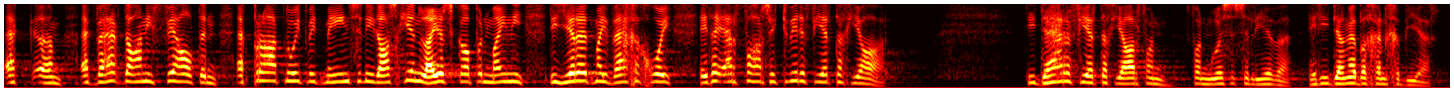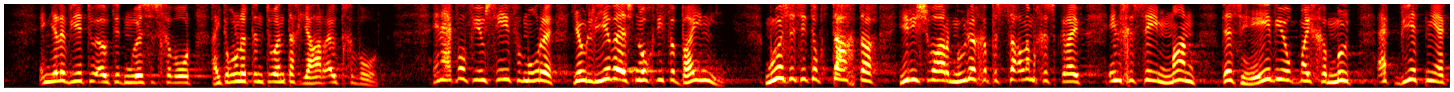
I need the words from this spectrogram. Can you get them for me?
Ek ehm um, ek werk daar in die veld en ek praat nooit met mense nie. Daar's geen leierskap in my nie. Die Here het my weggegooi. Het hy ervaar sy tweede 40 jaar. Die derde 40 jaar van van Moses se lewe het die dinge begin gebeur. En julle weet hoe oud het Moses geword? Hy het 120 jaar oud geword. En ek wil vir jou sê vanmôre, jou lewe is nog nie verby nie. Moses het op 80 hierdie swaarmoedige psalm geskryf en gesê, "Man, dis heavy op my gemoed. Ek weet nie ek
